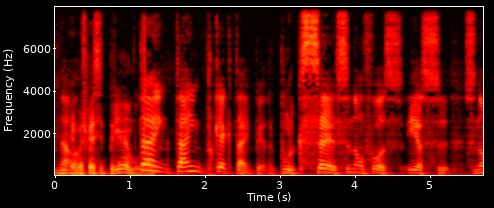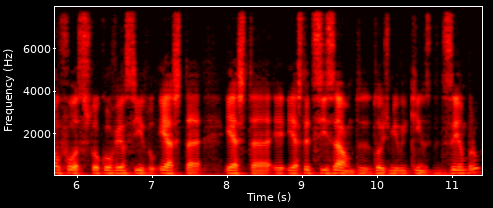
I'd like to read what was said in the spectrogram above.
Não, é uma espécie de preâmbulo. Tem, não? tem. Porquê é que tem, Pedro? Porque se, se não fosse esse, se não fosse, estou convencido, esta, esta, esta decisão de 2015 de dezembro,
